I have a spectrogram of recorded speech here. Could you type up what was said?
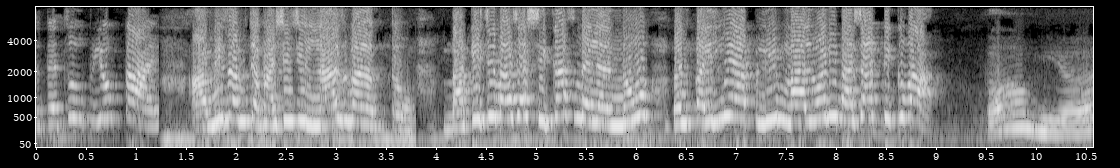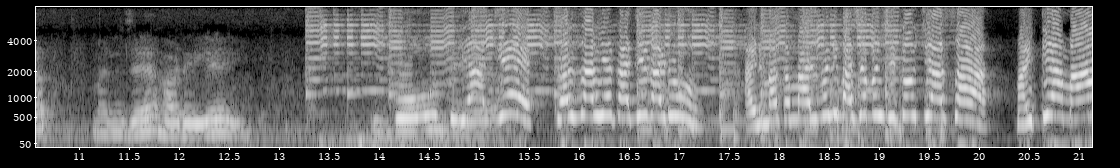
तर त्याचा उपयोग काय? आम्हीच आमच्या भाषेची बाकीची भाषा शिकाच मेल्यांनो पण पहिली आपली मालवणी भाषा टिकवा. कम हिअर म्हणजे हडये. गो दे. आजे चल जाऊया काजी काढू आणि मका मालवणी भाषा पण शिकवची असा माहिती आहे मा? चल जाऊया हो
